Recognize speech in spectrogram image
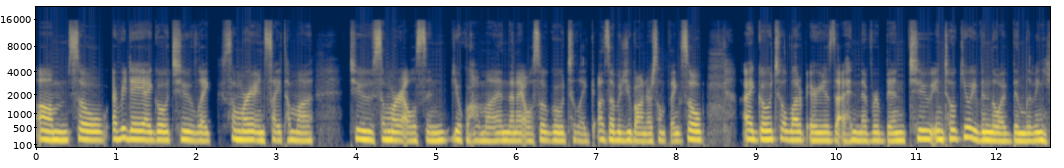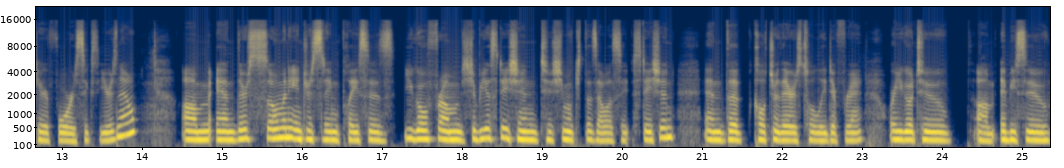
Um, so every day I go to like somewhere in Saitama to somewhere else in Yokohama, and then I also go to like Azabujuban or something. So I go to a lot of areas that I had never been to in Tokyo, even though I've been living here for six years now. Um, and there's so many interesting places. You go from Shibuya Station to Shimokitazawa Station, and the culture there is totally different. Or you go to um, Ebisu.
